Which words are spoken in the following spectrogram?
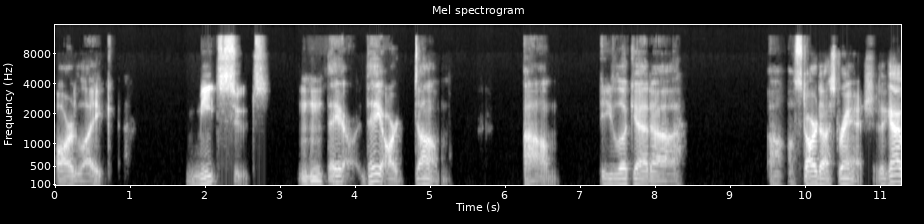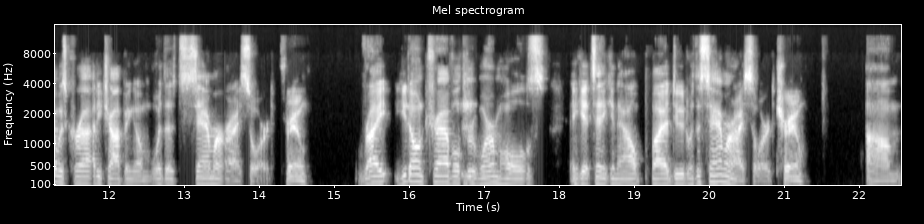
are like meat suits. Hmm they are they are dumb. Um you look at uh oh, stardust ranch. The guy was karate chopping him with a samurai sword. True. right? You don't travel through wormholes and get taken out by a dude with a samurai sword True. um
